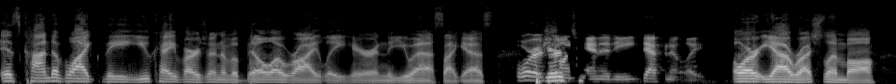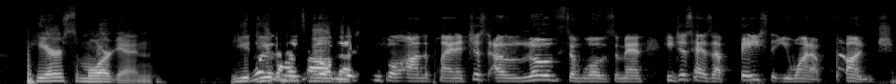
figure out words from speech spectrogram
is kind of like the UK version of a Bill O'Reilly here in the US, I guess. Or a Sean Hannity, definitely. Or yeah, Rush Limbaugh. Piers Morgan you, One you of the most odious people on the planet, just a loathsome, loathsome man. He just has a face that you want to punch.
